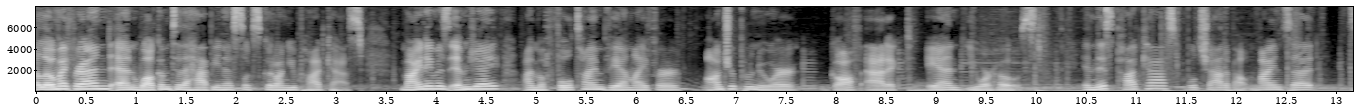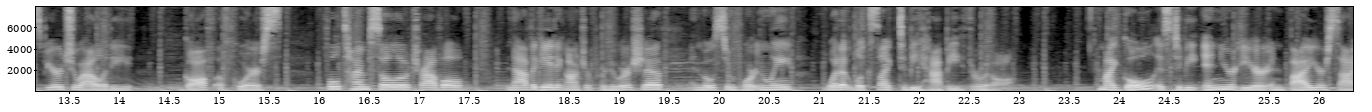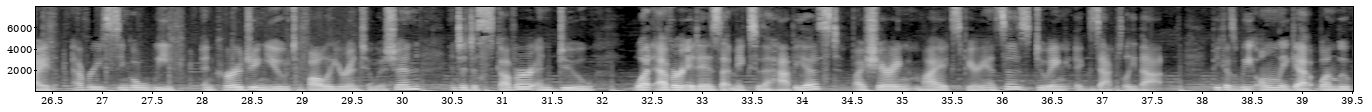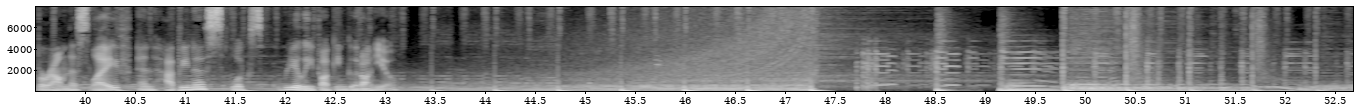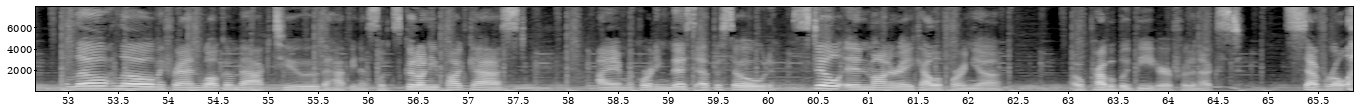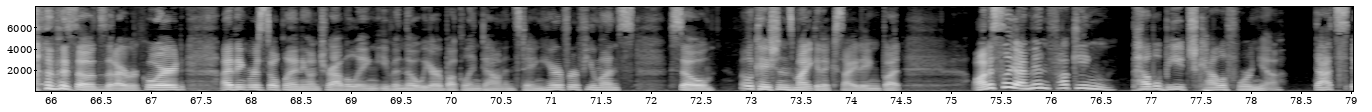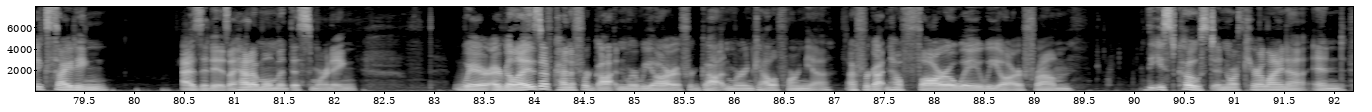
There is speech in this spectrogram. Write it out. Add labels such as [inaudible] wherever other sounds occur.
Hello, my friend, and welcome to the Happiness Looks Good on You podcast. My name is MJ. I'm a full time van lifer, entrepreneur, golf addict, and your host. In this podcast, we'll chat about mindset, spirituality, golf, of course, full time solo travel, navigating entrepreneurship, and most importantly, what it looks like to be happy through it all. My goal is to be in your ear and by your side every single week, encouraging you to follow your intuition and to discover and do whatever it is that makes you the happiest by sharing my experiences doing exactly that. Because we only get one loop around this life, and happiness looks really fucking good on you. Hello, my friend. Welcome back to the Happiness Looks Good on You podcast. I am recording this episode still in Monterey, California. I'll probably be here for the next several [laughs] episodes that I record. I think we're still planning on traveling, even though we are buckling down and staying here for a few months. So locations might get exciting, but honestly, I'm in fucking Pebble Beach, California. That's exciting as it is. I had a moment this morning where I realized I've kind of forgotten where we are. I've forgotten we're in California. I've forgotten how far away we are from the East Coast and North Carolina and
